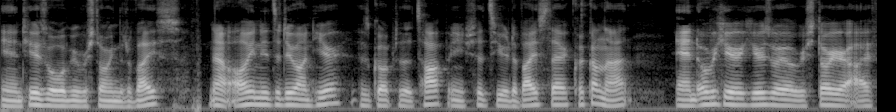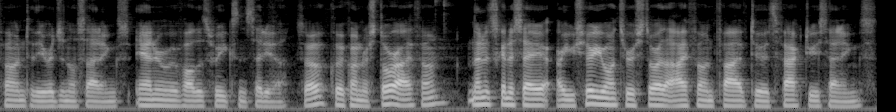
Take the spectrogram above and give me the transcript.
and here's where we'll be restoring the device. Now, all you need to do on here is go up to the top, and you should see your device there. Click on that. And over here, here's where you'll restore your iPhone to the original settings and remove all the tweaks and Cydia. So click on Restore iPhone, then it's going to say, are you sure you want to restore the iPhone 5 to its factory settings?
